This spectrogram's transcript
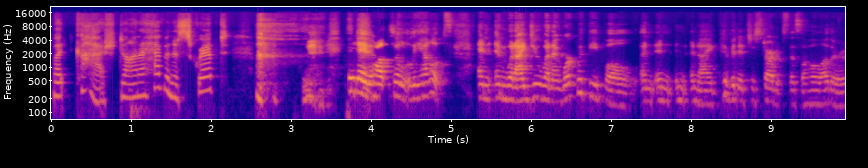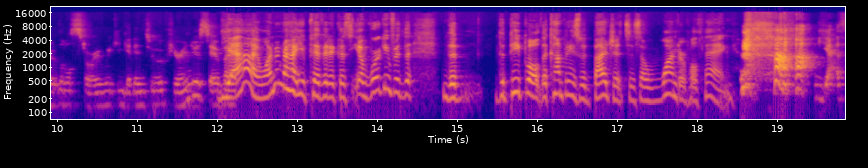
But gosh, Donna, having a script. it absolutely helps. And and what I do when I work with people and and, and I pivoted to startups, that's a whole other little story we can get into if you're interested. But yeah, I want to know how you pivoted because you know working for the the the people, the companies with budgets is a wonderful thing. yes.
